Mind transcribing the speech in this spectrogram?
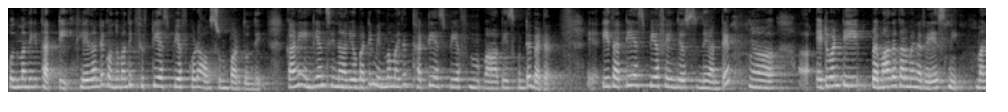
కొంతమందికి థర్టీ లేదంటే కొంతమందికి ఫిఫ్టీ ఎస్పీఎఫ్ కూడా అవసరం పడుతుంది. కానీ ఇండియన్ సినారియో బట్టి మినిమం అయితే థర్టీ ఎస్పీఎఫ్ తీసుకుంటే బెటర్ ఈ థర్టీ ఎస్పీఎఫ్ ఏం చేస్తుంది అంటే ఎటువంటి ప్రమాదకరమైన రేస్ని మన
